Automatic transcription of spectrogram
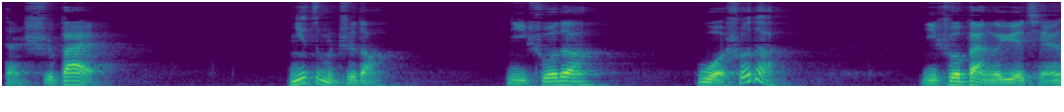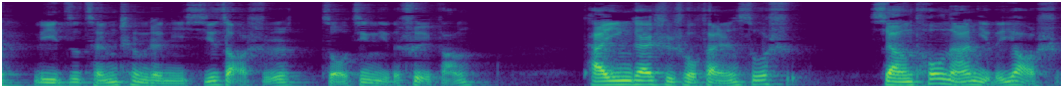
但失败了。你怎么知道？你说的？我说的？你说半个月前，丽兹曾趁着你洗澡时走进你的睡房，他应该是受犯人唆使，想偷拿你的钥匙。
